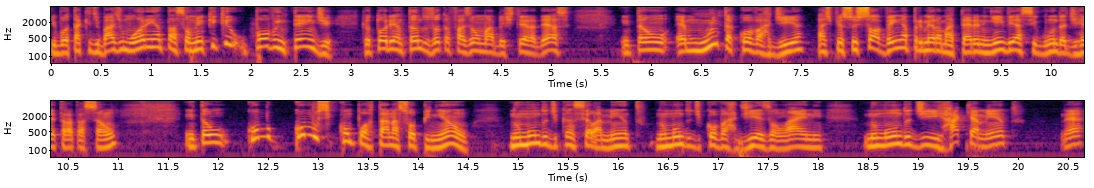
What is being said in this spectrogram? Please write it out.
e botar aqui debaixo de uma orientação minha. O que, que o povo entende que eu estou orientando os outros a fazer uma besteira dessa? Então é muita covardia. As pessoas só veem a primeira matéria, ninguém vê a segunda de retratação. Então, como, como se comportar, na sua opinião, no mundo de cancelamento, no mundo de covardias online, no mundo de hackeamento? Né?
